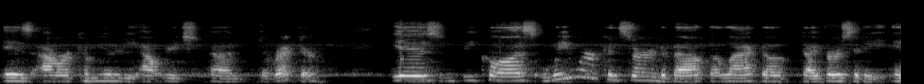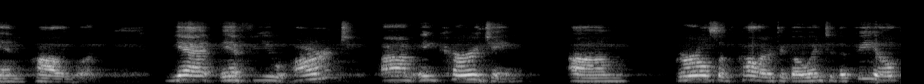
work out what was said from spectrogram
is our community outreach uh, director, is because we were concerned about the lack of diversity in Hollywood. Yet, if you aren't um, encouraging um, girls of color to go into the field,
